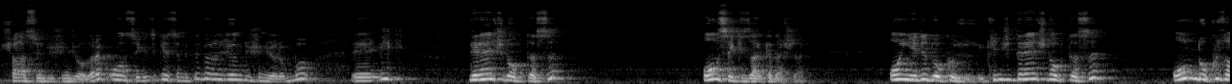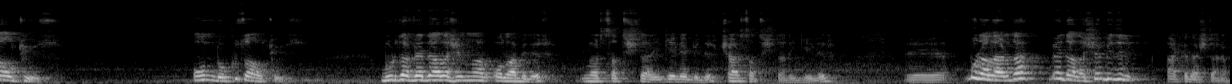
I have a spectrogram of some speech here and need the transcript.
Şahsi düşünce olarak 18'i kesinlikle göreceğini düşünüyorum. Bu e, ilk direnç noktası 18 arkadaşlar. 17.900. İkinci direnç noktası 19.600. 19.600. Burada vedalaşanlar olabilir. Bunlar satışları gelebilir. Kar satışları gelir. Ee, buralarda vedalaşabilir arkadaşlarım.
